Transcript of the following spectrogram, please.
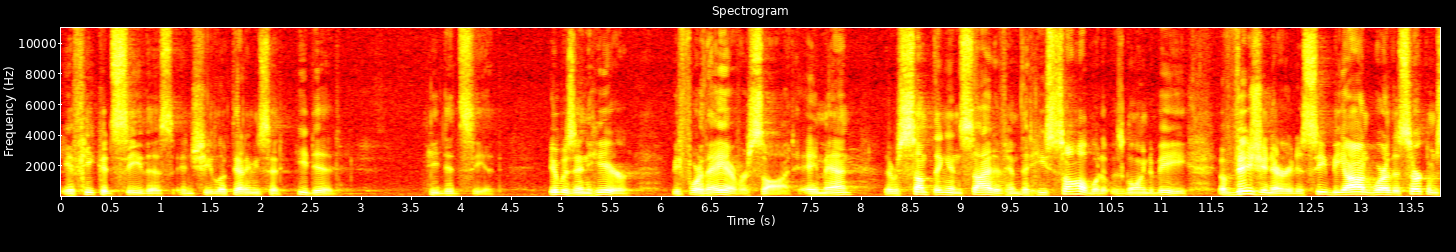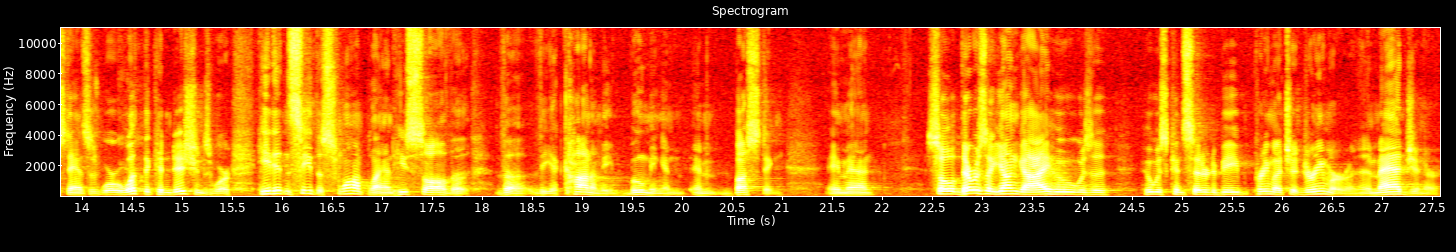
if he could see this? And she looked at him and said, He did he did see it. It was in here before they ever saw it. Amen? There was something inside of him that he saw what it was going to be a visionary to see beyond where the circumstances were, what the conditions were. He didn't see the swampland, he saw the, the, the economy booming and, and busting. Amen? So there was a young guy who was, a, who was considered to be pretty much a dreamer, an imaginer,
